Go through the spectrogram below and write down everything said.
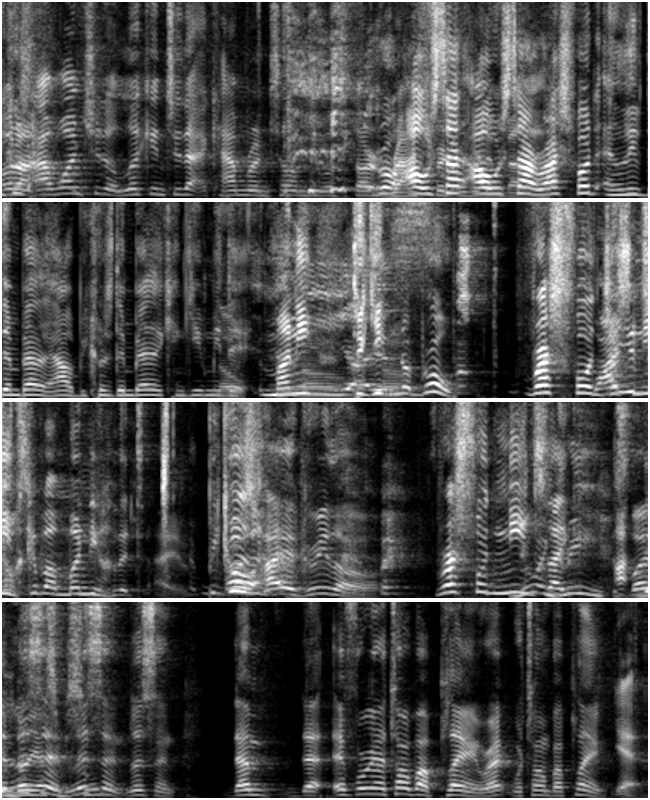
Hold on, I want you to look into that camera and tell him you will start. Bro, I will start. over I will start Rashford and leave Dembele out because Dembele can give me Nope. the money No. to give. Yeah, No, bro, Rashford Why are just you needs talking about money all the time? because Bro, I agree though. Rashford You needs like agree? But Dembele listen, listen, listen. Them that if we're gonna talk about playing, right? We're talking about playing. Yeah, That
